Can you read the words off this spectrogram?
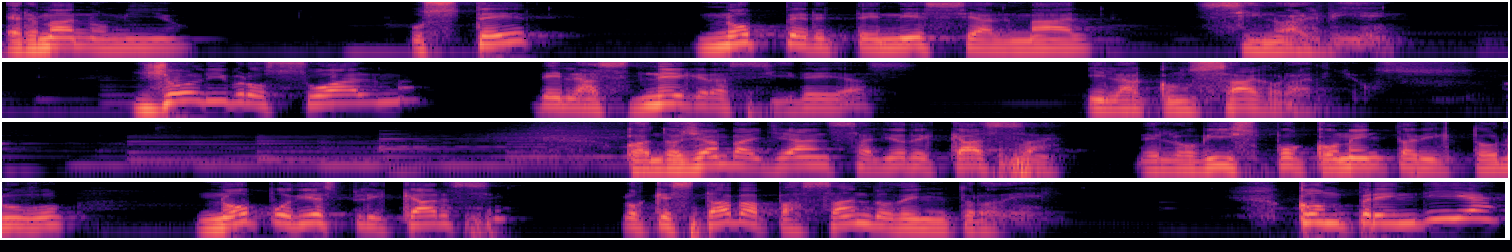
hermano mío, usted no pertenece al mal, sino al bien. Yo libro su alma de las negras ideas y la consagro a Dios. Cuando Jean Valjean salió de casa del obispo, comenta Víctor Hugo, no podía explicarse lo que estaba pasando dentro de él. Comprendía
